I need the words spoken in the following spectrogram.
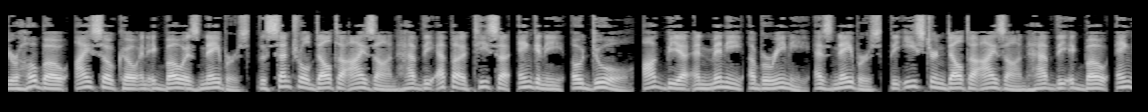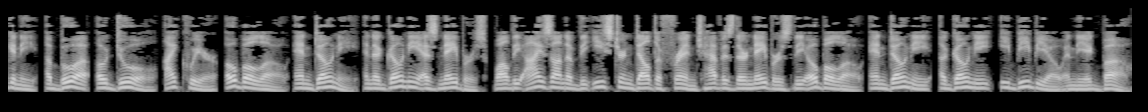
Urhobo, Isoko, and Igbo as neighbors. The central Delta Izon have the Epie Atissa, Engenni, Odual, Ogbia, and Mini as neighbors. The eastern Delta Izon have the Igbo, Engenni, Abua, Odual, Ikwere, Obolo, Andoni, and Ogoni as neighbors, while the Izon of the eastern Delta Fringe have as their neighbors the Obolo, Andoni, Ogoni, Ibibio, and the Igbo.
